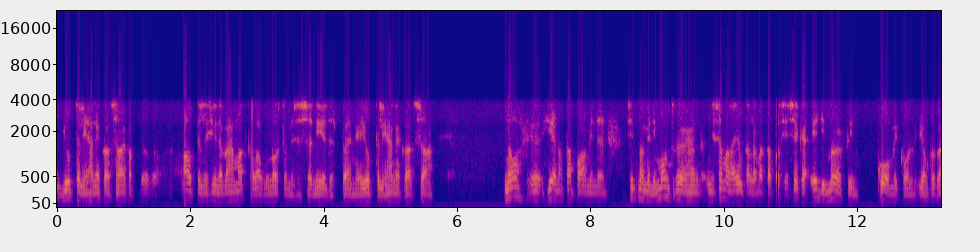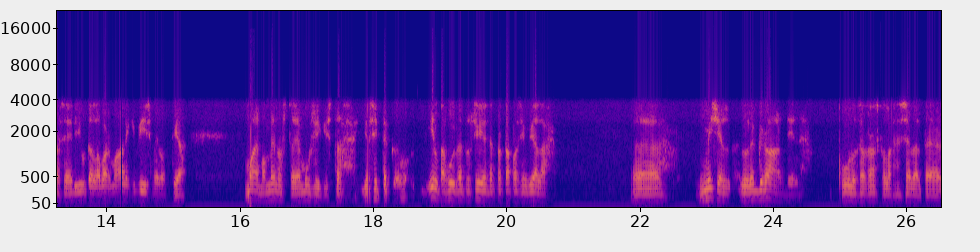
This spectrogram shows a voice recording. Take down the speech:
Juttelin hänen kanssaan aika, auttelin siinä vähän matkalaukun nostamisessa ja niin edespäin, ja juttelin hänen kanssaan. No, hieno tapaaminen. Sitten mä menin Montreuxhän, niin samana iltana mä tapasin sekä Eddie Murphyn koomikon, jonka kanssa ehdi jutella varmaan ainakin viisi minuuttia maailman menosta ja musiikista. Ja sitten ilta huiventui siihen, että tapasin vielä äh, Michel Legrandin, kuuluisan ranskalaisen säveltäjä,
